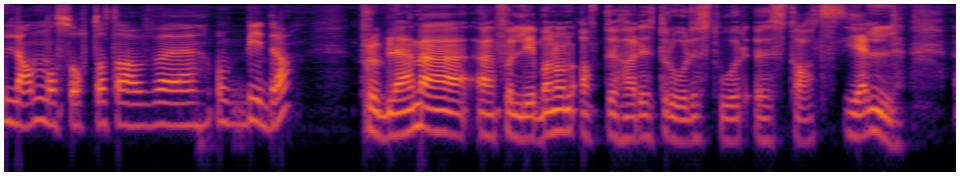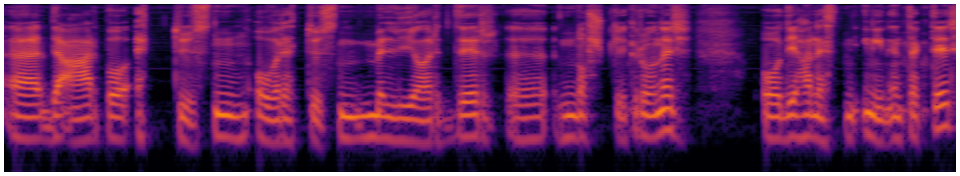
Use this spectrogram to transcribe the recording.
land også opptatt av å bidra? Problemet for Libanon at de har utrolig stor eh, statsgjeld. Eh, det er på 1000, over 1000 milliarder eh, norske kroner. Og de har nesten ingen inntekter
